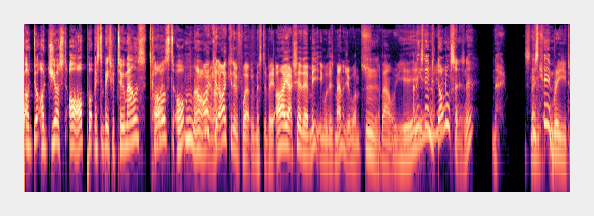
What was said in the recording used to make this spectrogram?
or, just or put Mr. Beast with two mouths closed, open? I, I know. could I could have worked with Mr. Beast. I actually had a meeting with his manager once Mm. about a year. I think his name's. Donaldson, isn't it? No. His name's name? Reed.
